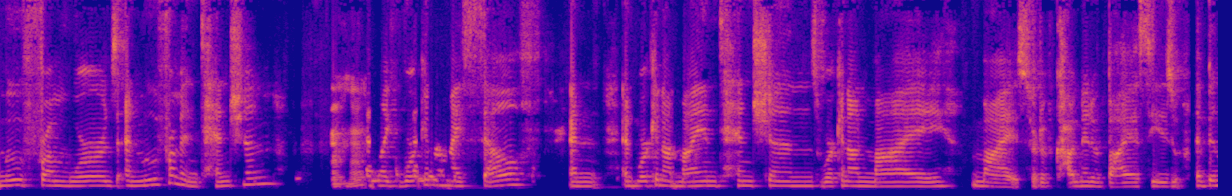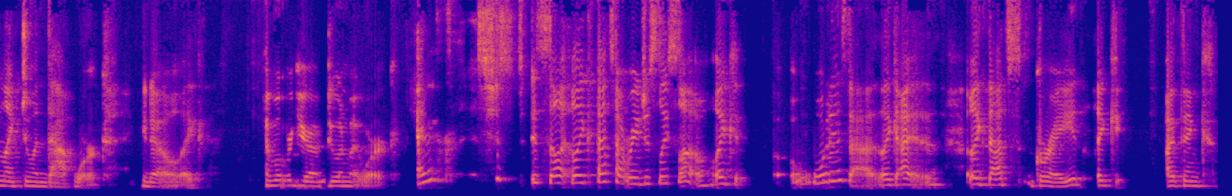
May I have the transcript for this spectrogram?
move from words and move from intention mm-hmm. and like working on myself and and working on my intentions working on my my sort of cognitive biases i've been like doing that work you know like i'm over here i'm doing my work. And it's just it's not like that's outrageously slow. Like what is that? Like i like that's great. Like i think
